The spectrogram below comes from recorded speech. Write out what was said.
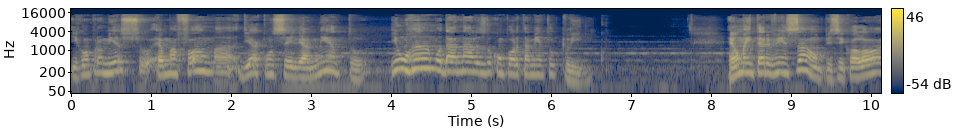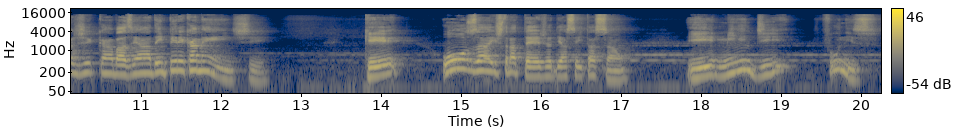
e compromisso é uma forma de aconselhamento e um ramo da análise do comportamento clínico. É uma intervenção psicológica baseada empiricamente que usa a estratégia de aceitação e mindfulness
